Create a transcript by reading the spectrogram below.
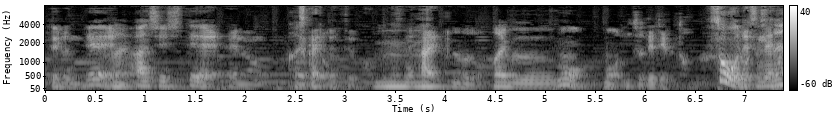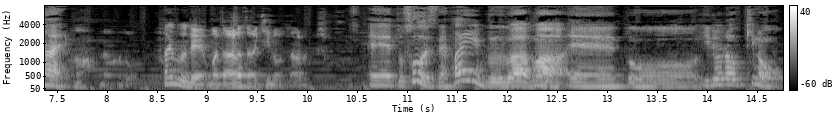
ってるんで、はい安心して、あの、使えるというこうとですね。んはい。なるほど。5も、もう一応出てると。そうですね。はい。あ、なるほど。5でまた新たな機能ってあるんでしょえっ、と、そうですね。5は、まあ、えっ、と、いろいろ機能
